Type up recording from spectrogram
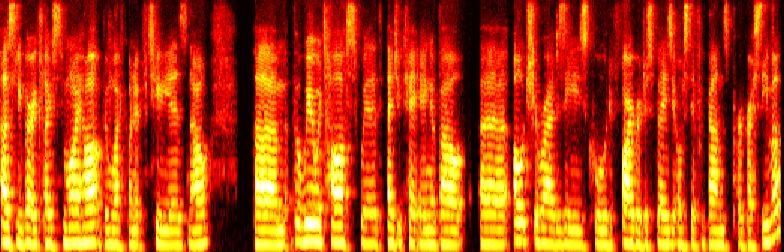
personally very close to my heart. I've been working on it for two years now. Um, but we were tasked with educating about uh, ultra rare disease called fibrodysplasia ossificans progressiva,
